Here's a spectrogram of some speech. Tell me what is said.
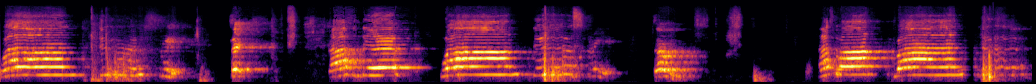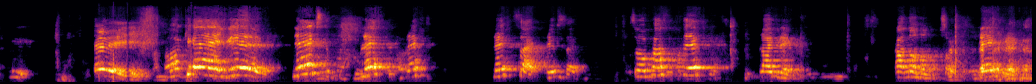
One, two, three. six, Last two. One, two, three. seven, Last one. One, two, three. eight. Okay, good. Next, left, left, left side, left side. So first step, right leg. Ah, no, no, no, sorry. Left leg.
